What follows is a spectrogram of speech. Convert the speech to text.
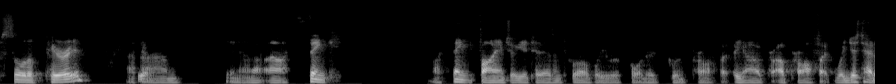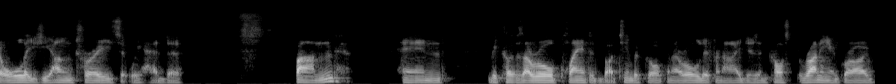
sort of period. Yeah. Um, you know, I think I think financial year 2012 we reported good profit, you know, a profit. We just had all these young trees that we had to fund, and because they're all planted by Timbercorp and they're all different ages and cost running a grove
